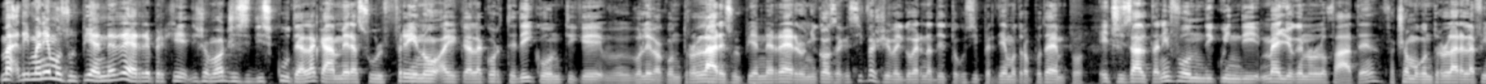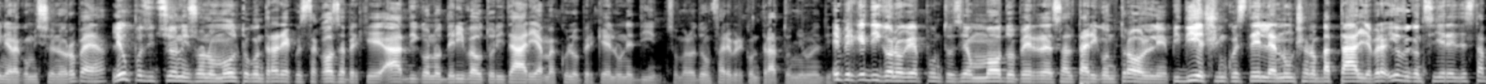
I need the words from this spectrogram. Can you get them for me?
Ma rimaniamo sul PNRR perché diciamo oggi si discute alla Camera sul freno alla Corte dei Conti che voleva controllare sul PNRR ogni cosa che si faceva, il governo ha detto così perdiamo troppo tempo e ci saltano i fondi, quindi meglio che non lo fate, facciamo controllare alla fine la Commissione Europea. Le opposizioni sono molto contrarie a questa cosa perché ah dicono deriva autoritaria, ma quello perché è lunedì, insomma lo devono fare per contratto ogni lunedì. E perché dicono che appunto sia un modo per saltare i controlli. PD e 5 Stelle annunciano battaglie, però io vi consiglierei di sta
